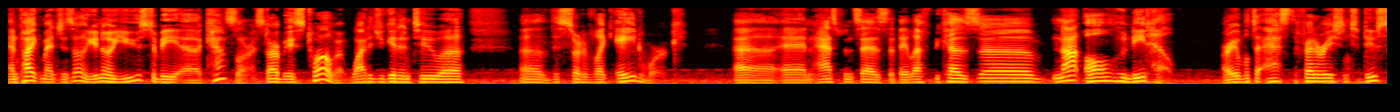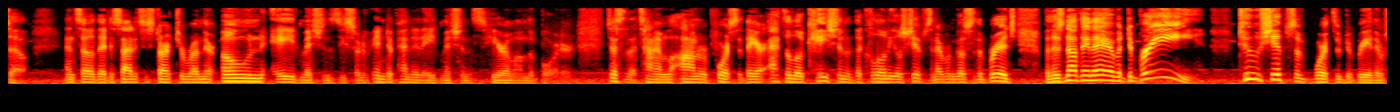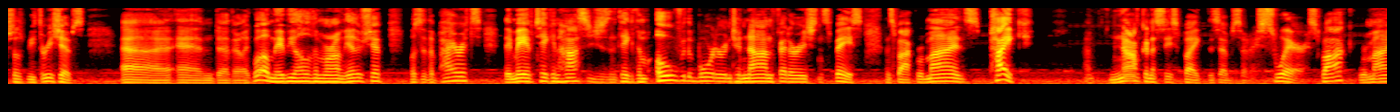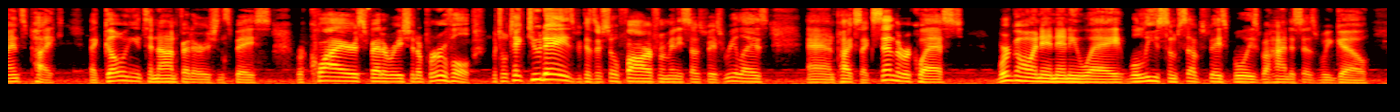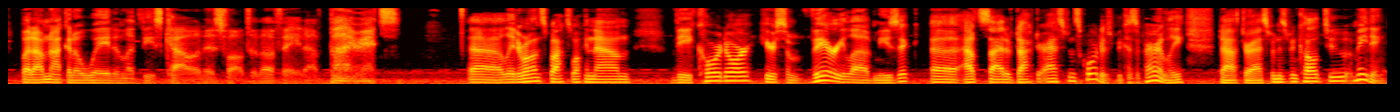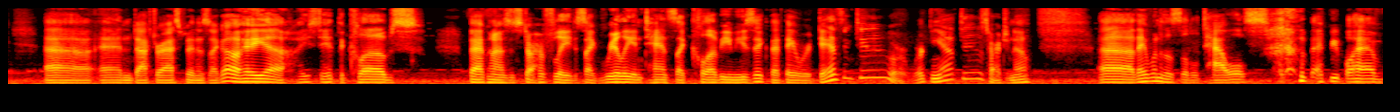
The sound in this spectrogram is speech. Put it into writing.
And Pike mentions, oh, you know, you used to be a counselor on Starbase 12. Why did you get into uh, uh, this sort of like aid work? Uh, and Aspen says that they left because uh, not all who need help are able to ask the Federation to do so. And so they decided to start to run their own aid missions, these sort of independent aid missions here along the border. Just at the time, La'an reports that they are at the location of the colonial ships and everyone goes to the bridge, but there's nothing there but debris. Two ships worth of debris. There were supposed to be three ships. Uh, and uh, they're like, well, maybe all of them are on the other ship. Was it the pirates? They may have taken hostages and taken them over the border into non Federation space. And Spock reminds Pike, I'm not going to say Spike this episode, I swear. Spock reminds Pike that going into non Federation space requires Federation approval, which will take two days because they're so far from any subspace relays. And Pike's like, send the request. We're going in anyway. We'll leave some subspace buoys behind us as we go, but I'm not going to wait and let these colonists fall to the fate of pirates. Uh, later on, Spock's walking down the corridor, hears some very loud music uh, outside of Dr. Aspen's quarters because apparently Dr. Aspen has been called to a meeting. Uh, and Dr. Aspen is like, oh, hey, yeah, I used to hit the clubs back when I was in Starfleet. It's like really intense, like clubby music that they were dancing to or working out to. It's hard to know. Uh, they have one of those little towels that people have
